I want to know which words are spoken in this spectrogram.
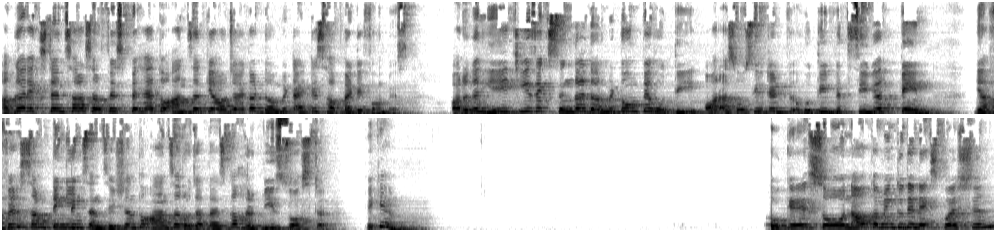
अगर एक्सटेंसर सरफेस पे है तो आंसर क्या हो जाएगा? डर्मेटाइटिस हर्पेटिफॉर्मिस और अगर यही चीज़ एक सिंगल डर्मेटोम पे होती और एसोसिएटेड होती विथ सीवियर पेन या फिर सम टिंगलिंग सेंसेशन तो आंसर हो जाता है इसका हर्पीज जोस्टर ठीक है? Okay so now coming to the next question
